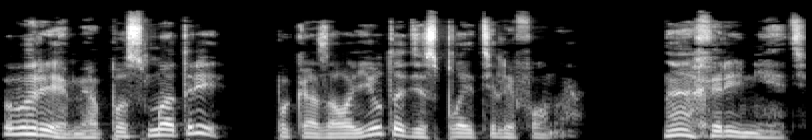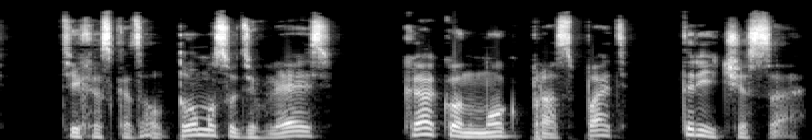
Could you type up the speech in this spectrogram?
«Время, посмотри», — показал Юта дисплей телефона. «Охренеть», — тихо сказал Томас, удивляясь, как он мог проспать три часа.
